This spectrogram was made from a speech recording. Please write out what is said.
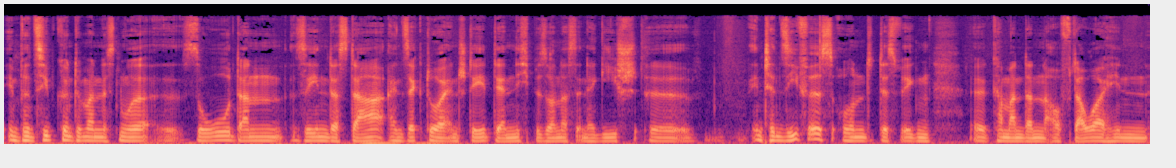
Im Prinzip könnte man es nur äh, so dann sehen, dass da ein Sektor entsteht, der nicht besonders energieintensiv äh, ist und deswegen äh, kann man dann auf Dauer hin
